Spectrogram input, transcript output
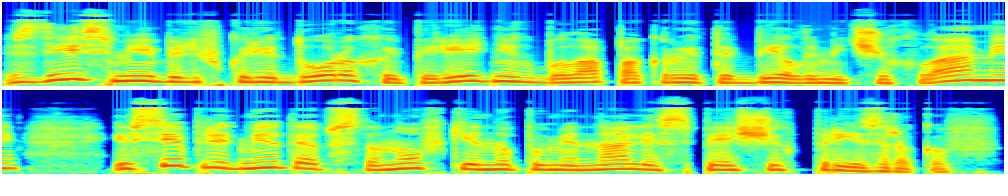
Здесь мебель в коридорах и передних была покрыта белыми чехлами, и все предметы обстановки напоминали спящих призраков.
